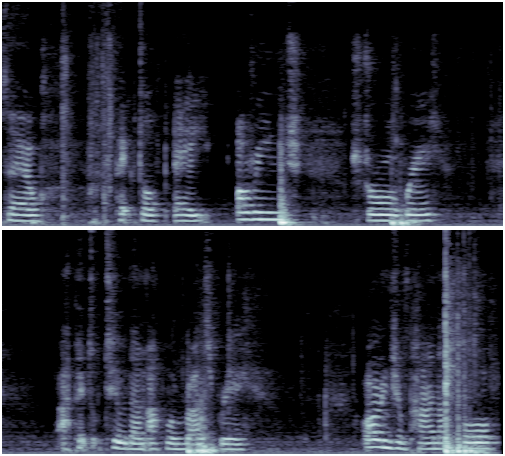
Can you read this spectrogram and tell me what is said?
So I picked up a orange, strawberry. I picked up two of them, apple and raspberry. Orange and pineapple.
